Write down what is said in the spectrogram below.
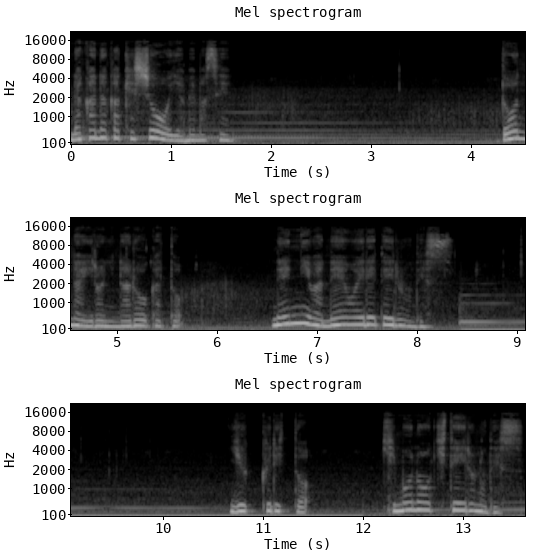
なかなか化粧をやめません。どんな色になろうかと念には念を入れているのです。ゆっくりと着物を着ているのです。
